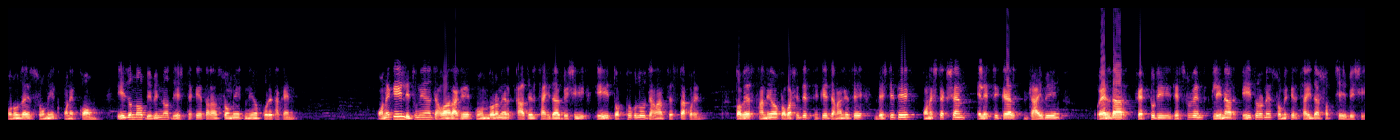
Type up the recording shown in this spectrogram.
অনুযায়ী শ্রমিক অনেক কম। এই জন্য বিভিন্ন দেশ থেকে তারা শ্রমিক নিয়োগ করে থাকেন। অনেকেই লিথুনিয়া যাওয়ার আগে কোন ধরনের কাজের চাহিদা বেশি এই তথ্যগুলো জানার চেষ্টা করেন। তবে স্থানীয় প্রবাসীদের থেকে জানা গেছে, দেশটিতে construction, electrical, driving, welder, factory, restaurant, cleaner এই ধরনের শ্রমিকের চাহিদা সবচেয়ে বেশি।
